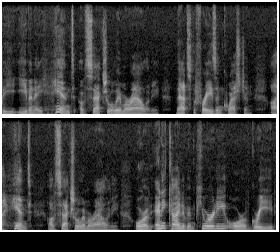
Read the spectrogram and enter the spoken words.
be even a hint of sexual immorality. That's the phrase in question. A hint of sexual immorality, or of any kind of impurity or of greed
